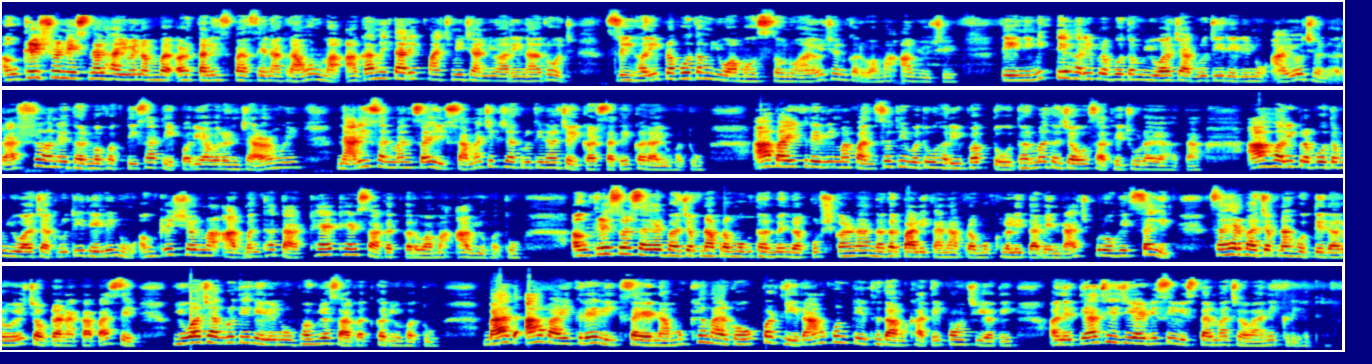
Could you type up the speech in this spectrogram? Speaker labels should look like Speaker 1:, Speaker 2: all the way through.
Speaker 1: Ankleshwar national highway number અડતાલીસ પાસેના ગ્રાઉન્ડમાં આગામી તારીખ પાંચમી જાન્યુઆરીના રોજ શ્રી હરિપ્રબોધમ યુવા મહોત્સવનું આયોજન કરવામાં આવ્યું છે. તે નિમિત્તે હરિપ્રબોધમ યુવા જાગૃતિ રેલીનું આયોજન રાષ્ટ્ર અને ધર્મભક્તિ સાથે પર્યાવરણ જાળવણી, નારી સન્માન સહિત સામાજિક જાગૃતિના જયકાર સાથે કરાયું હતું. આ બાઇક રેલીમાં પાંચસોથી વધુ હરિભક્તો ધર્મધજાઓ સાથે જોડાયા હતા. આ હરિપ્રબોધમ યુવા જાગૃતિ રેલીનું અંકલેશ્વરમાં આગમન થતાં ઠેર ઠેર સ્વાગત કરવામાં આવ્યું હતું. અંકલેશ્વર શહેર ભાજપના પ્રમુખ ધર્મેન્દ્ર પુષ્કરણા, નગરપાલિકાના પ્રમુખ લલિતાબેન રાજપુરોહિત સહિત શહેર ભાજપના હોદ્દેદારોએ ચૌટાનાકા પાસે યુવા જાગૃતિ રેલીનું ભવ્ય સ્વાગત કર્યું હતું. બાદ આ બાઇક રેલી શહેરના મુખ્ય માર્ગો ઉપરથી રામકુંડ તીર્થધામ ખાતે પહોંચી હતી અને ત્યાંથી જીઆઈડીસી વિસ્તારમાં જવા નીકળી હતી.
